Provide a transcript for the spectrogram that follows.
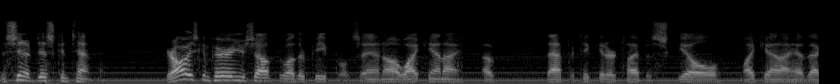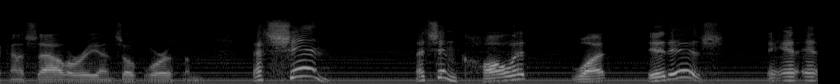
the sin of discontentment. You're always comparing yourself to other people, saying, oh, why can't I have that particular type of skill? Why can't I have that kind of salary and so forth? And that's sin. That's sin. Call it what it is. And, and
